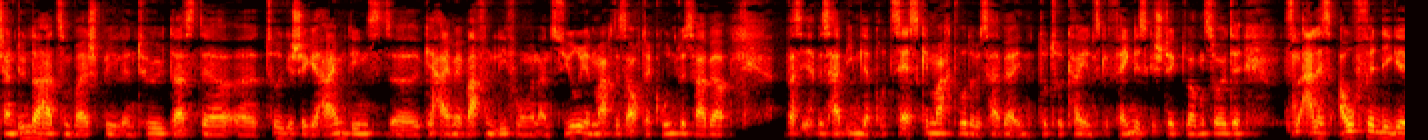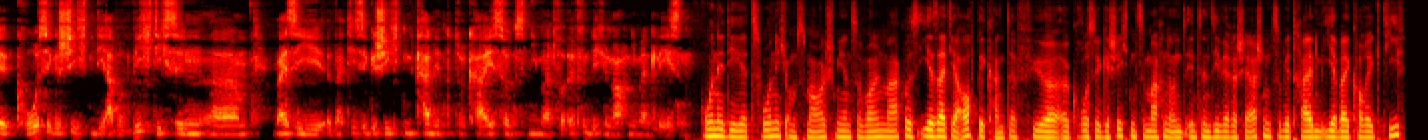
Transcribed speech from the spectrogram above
Can Dündar hat zum Beispiel enthüllt, dass der äh, türkische Geheimdienst äh, geheime Waffenlieferungen an Syrien macht. Das ist auch der Grund, weshalb er was, weshalb ihm der Prozess gemacht wurde, weshalb er in der Türkei ins Gefängnis gesteckt werden sollte. Das sind alles aufwendige, große Geschichten, die aber wichtig sind, äh, weil sie, weil diese Geschichten kann in der Türkei sonst niemand veröffentlichen und auch niemand lesen. Ohne dir jetzt Honig ums Maul schmieren zu wollen, Markus, ihr seid ja auch bekannt dafür, äh, große Geschichten zu machen und intensive Recherchen zu betreiben, ihr bei Korrektiv.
